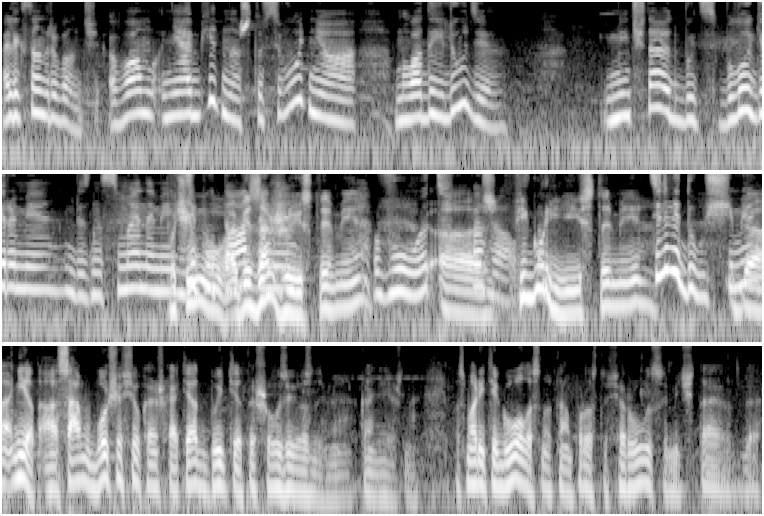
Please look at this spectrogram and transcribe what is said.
Александр Иванович, вам не обидно, что сегодня молодые люди мечтают быть блогерами, бизнесменами, Почему? депутатами? А визажистами, Вот, э, пожалуйста. фигуристами. Телеведущими. Да, нет, а самое больше всего, конечно, хотят быть это шоу-звездами, конечно. Посмотрите голос, ну там просто все рвутся, мечтают, да.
